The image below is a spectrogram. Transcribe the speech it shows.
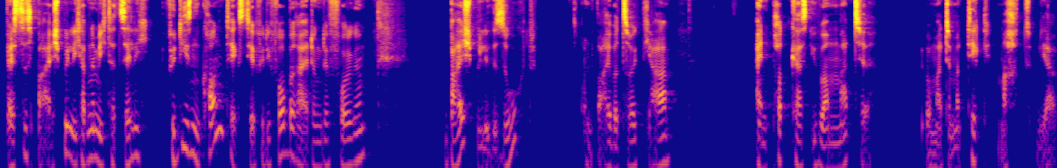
Bestes Beispiel, ich habe nämlich tatsächlich für diesen Kontext hier, für die Vorbereitung der Folge, Beispiele gesucht und war überzeugt, ja, ein Podcast über Mathe, über Mathematik macht ja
